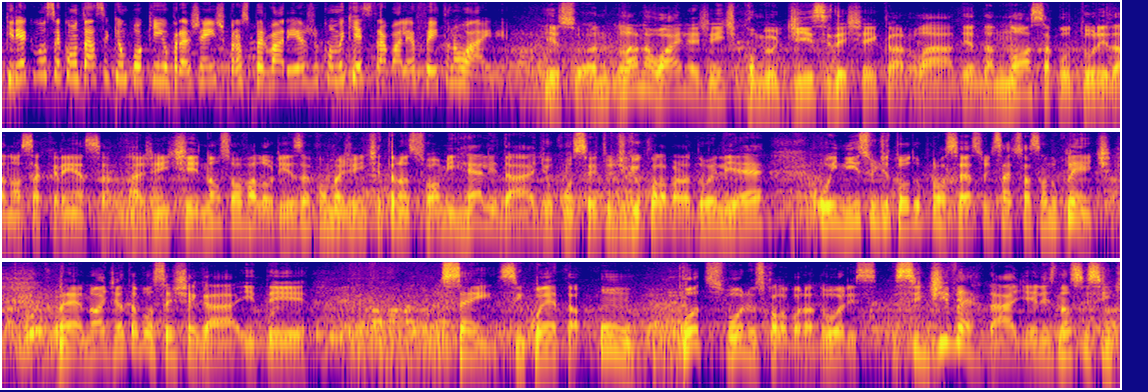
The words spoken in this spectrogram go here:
Queria que você contasse aqui um pouquinho para a gente, para o Supervarejo, como é que esse trabalho é feito no Wine. Isso, lá na Wine a gente, como eu disse deixei claro lá, dentro da nossa cultura e da nossa crença, a gente não só valoriza, como a gente transforma em realidade o conceito de que o colaborador ele é o início de todo o processo de satisfação do cliente. Né? Não adianta você chegar e ter 100, 50, 1, quantos forem os colaboradores, se de verdade eles não se sentirem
